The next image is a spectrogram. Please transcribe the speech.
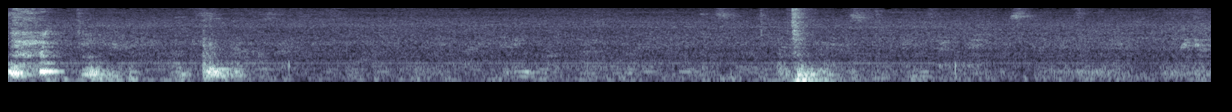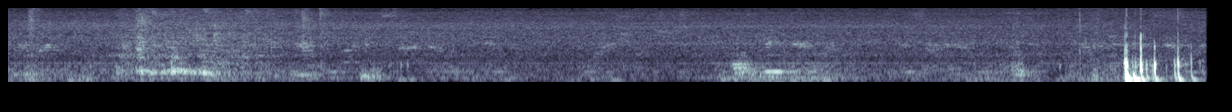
Yeah.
